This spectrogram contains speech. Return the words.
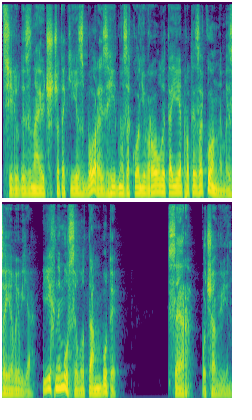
Ці люди знають, що такі збори, згідно законів Роулета, є протизаконними, заявив я. Їх не мусило там бути. Сер, почав він.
